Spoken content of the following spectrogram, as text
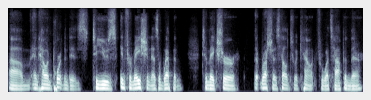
um, and how important it is to use information as a weapon to make sure that Russia is held to account for what's happened there.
